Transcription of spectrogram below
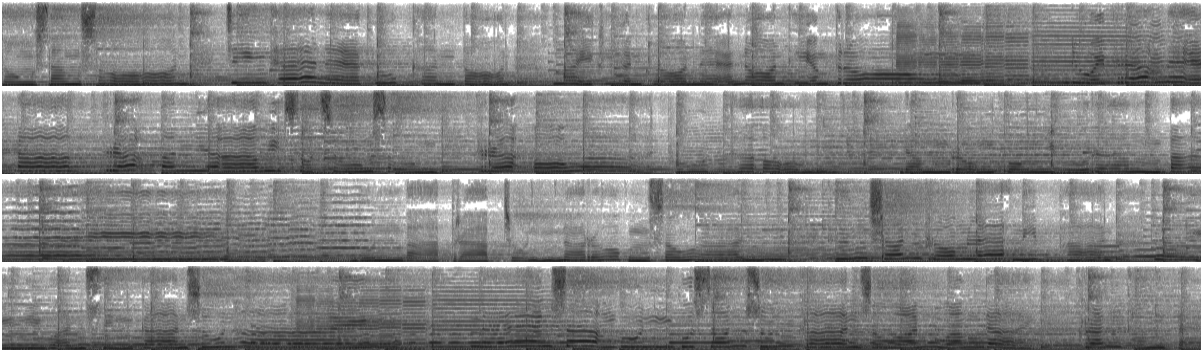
ทรงสั่งสอน จริงแท้แน่ทุกขั้นตอน ไม่เคลื่อนคลอนแน่นอนเที่ยงตรง ด้วยพระเมตตา พระปัญญาวิสุทธิสูงส่ง พระโอวาทพุทธองค์ดำรงคง สวรรค์ ถึงชั้นพรหมและนิพพาน ไม่มีวันสิ้นการสูญหายแม้นสร้างบุญกุศลสุนทานสวรรค์หวังได้ ครั้นทำแต่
